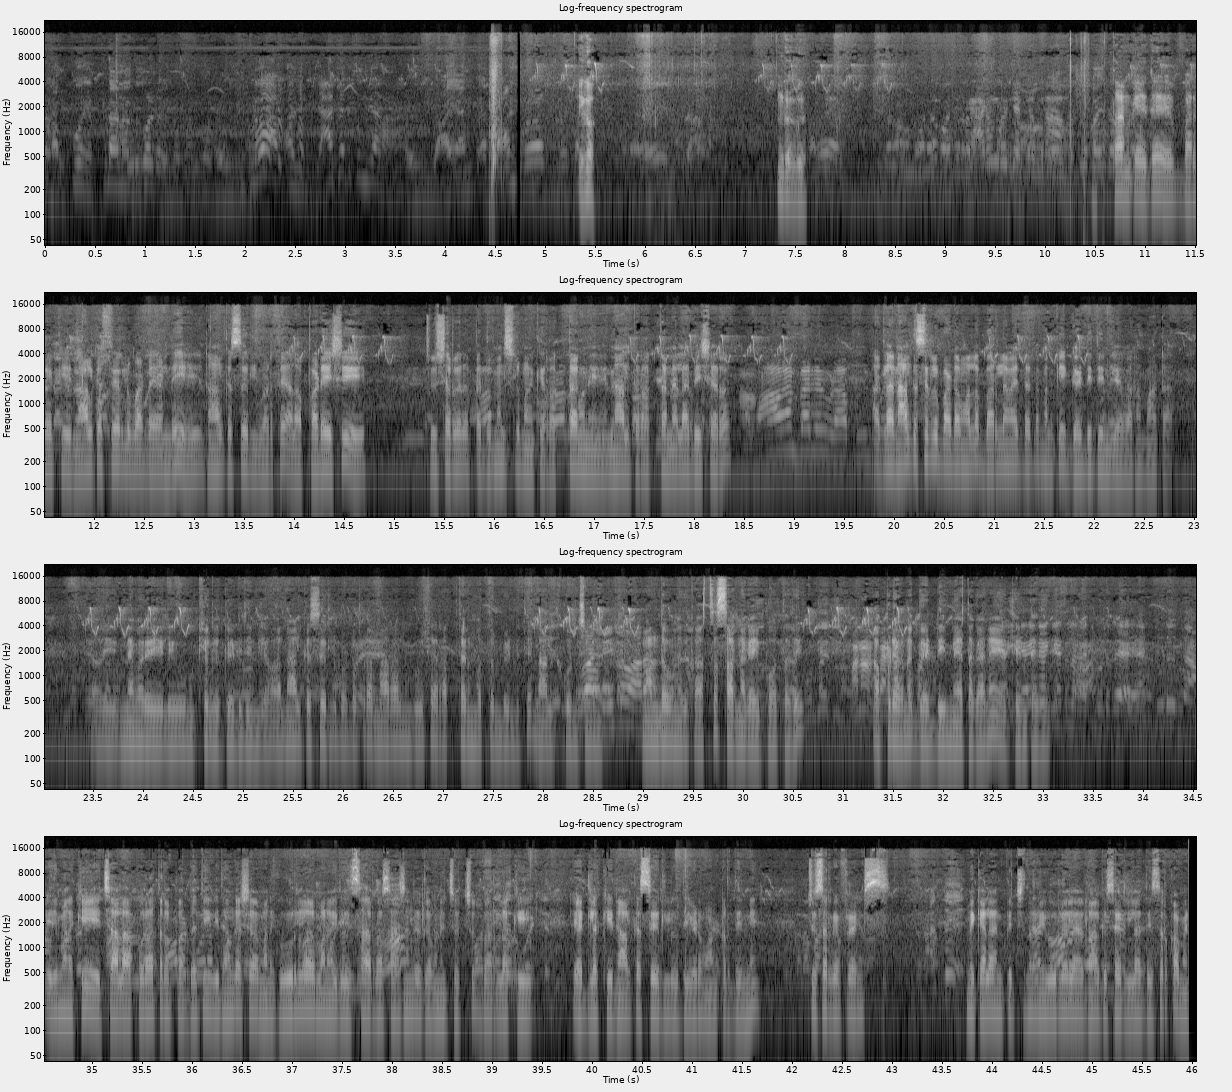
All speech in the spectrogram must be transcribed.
తప్పు ఎప్పుడు అనొద్దు. ఇప్పుడు అది యాసెట్కి కదా. ఇగో ఇంకో మొత్తానికైతే బర్రెకి నాలుక సీర్లు పడ్డాయండి. నాలుక సీర్లు పడితే అలా పడేసి చూశారు కదా పెద్ద మనుషులు మనకి రక్తాన్ని నాలుక రక్తాన్ని ఎలా తీశారో. అట్లా నాలుక సీర్లు పడడం వల్ల బర్రెలు ఏమైందంటే మనకి గడ్డి తినలేవు అన్నమాట అది నెమరీలు ముఖ్యంగా గడ్డి తినలేవు. ఆ నాలుక సీర్లు పడ్డప్పుడు ఆ నరాలను చూసి రక్తాన్ని మొత్తం పిండితే నాలుక కొంచెం మంద ఉన్నది కాస్త సన్నగా అయిపోతుంది అప్పుడేమైనా గడ్డి మేతగానే తింటుంది. ఇది మనకి చాలా పురాతన పద్ధతి. ఈ విధంగా మనకి ఊర్లో మనం ఇది సర్వసహజంగా గమనించవచ్చు. బర్రెలకి ఎడ్లకి నాలుక సేర్లు తీయడం అంటారు దీన్ని. చూసారుగా ఫ్రెండ్స్? మీకు ఎలా అనిపించిందో మీ ఊర్లో నాలుక సేర్లు ఎలా తీసారు కామెంట్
